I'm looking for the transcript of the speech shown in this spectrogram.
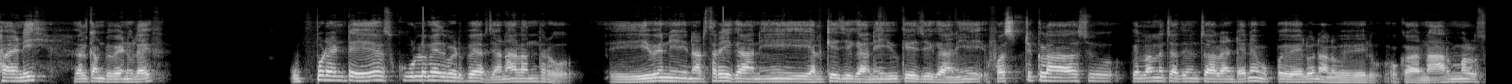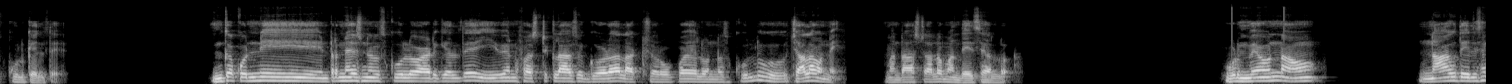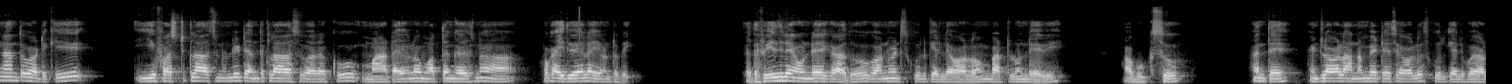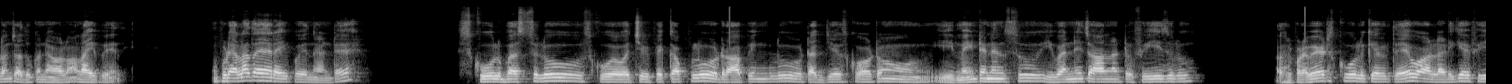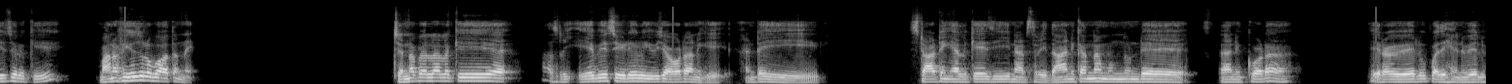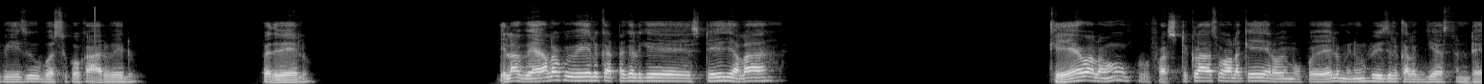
Hi అండి welcome to Venu life. ఇప్పుడంటే స్కూళ్ళ మీద పడిపోయారు జనాలందరూ. ఈవెన్ ఈ నర్సరీ కానీ ఎల్కేజీ కానీ యూకేజీ కానీ ఫస్ట్ క్లాసు పిల్లల్ని చదివించాలంటేనే ముప్పై వేలు నలభై వేలు ఒక నార్మల్ స్కూల్కి వెళ్తే. ఇంకా కొన్ని ఇంటర్నేషనల్ స్కూల్ వాడికి వెళ్తే ఈవెన్ ఫస్ట్ క్లాసుకి కూడా లక్ష రూపాయలు ఉన్న స్కూళ్ళు చాలా ఉన్నాయి మన రాష్ట్రాల్లో మన దేశాల్లో. ఇప్పుడు మేమున్నాం నాకు తెలిసినంత వాటికి ఈ ఫస్ట్ క్లాస్ నుండి టెన్త్ క్లాస్ వరకు మా టైంలో మొత్తం కలిసిన ఒక ఐదు వేలు అయి ఉంటుంది. పెద్ద ఫీజులు ఏమి ఉండేవి కాదు. గవర్నమెంట్ స్కూల్కి వెళ్ళేవాళ్ళం బట్టలు ఉండేవి ఆ బుక్స్ అంతే. ఇంట్లో వాళ్ళు అన్నం పెట్టేసేవాళ్ళు స్కూల్కి వెళ్ళిపోయేవాళ్ళం చదువుకునేవాళ్ళం అలా అయిపోయింది. ఇప్పుడు ఎలా తయారైపోయిందంటే స్కూల్ బస్సులు స్కూల్ వచ్చి పికప్లు డ్రాపింగ్లు టక్ చేసుకోవటం ఈ మెయింటెనెన్స్ ఇవన్నీ చాలినట్టు ఫీజులు అసలు ప్రైవేట్ స్కూల్కి వెళ్తే వాళ్ళు అడిగే ఫీజులకి మన ఫీజులు పోతున్నాయి. చిన్నపిల్లలకి అసలు ఏబిసిడీలు ఇవి చదవడానికి అంటే ఈ స్టార్టింగ్ ఎల్కేజీ నర్సరీ దానికన్నా ముందుండే దానికి కూడా ఇరవై వేలు పదిహేను వేలు ఫీజు బస్సుకు ఒక ఆరు వేలు పదివేలు ఇలా వేలకు వేలు కట్టగలిగే స్టేజ్ ఎలా కేవలం ఇప్పుడు ఫస్ట్ క్లాస్ వాళ్ళకే ఇరవై ముప్పై వేలు మినిమం ఫీజులు కలెక్ట్ చేస్తుంటే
